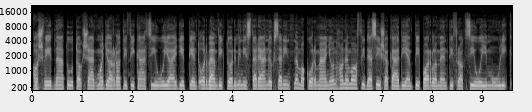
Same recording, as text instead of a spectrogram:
A svéd NATO tagság magyar magyar ratifikációja egyébként Orbán Viktor miniszterelnök szerint nem a kormányon, hanem a Fidesz és a KDNP parlamenti frakciói múlik.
